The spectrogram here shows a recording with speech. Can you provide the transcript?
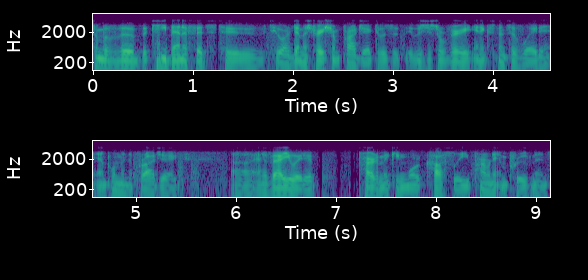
some of the, the key benefits to, to our demonstration project was it was just a very inexpensive way to implement the project uh, and evaluate it prior to making more costly permanent improvements.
